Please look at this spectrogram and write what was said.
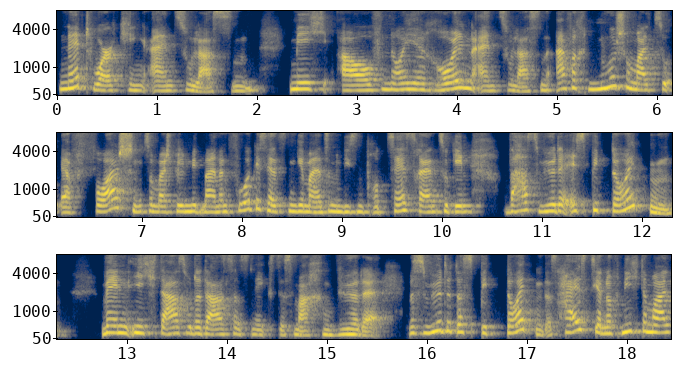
Networking einzulassen, mich auf neue Rollen einzulassen, einfach nur schon mal zu erforschen, zum Beispiel mit meinen Vorgesetzten gemeinsam in diesen Prozess reinzugehen. Was würde es bedeuten? Wenn ich das oder das als nächstes machen würde. Was würde das bedeuten? Das heißt ja noch nicht einmal,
